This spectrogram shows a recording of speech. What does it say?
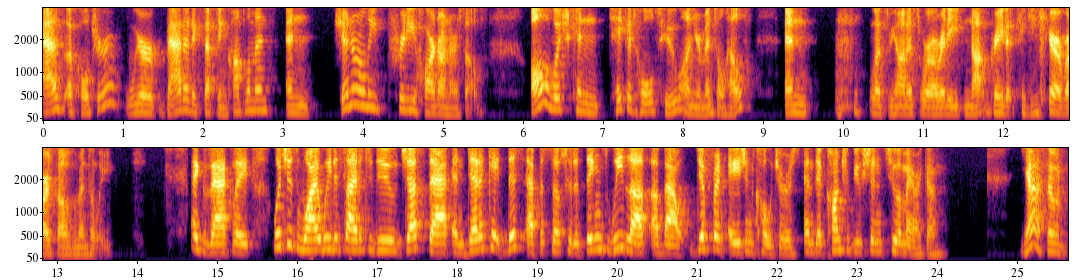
as a culture, we're bad at accepting compliments and generally pretty hard on ourselves, all of which can take a toll too on your mental health. And let's be honest, we're already not great at taking care of ourselves mentally. Exactly, which is why we decided to do just that and dedicate this episode to the things we love about different Asian cultures and their contribution to America. Yeah, so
